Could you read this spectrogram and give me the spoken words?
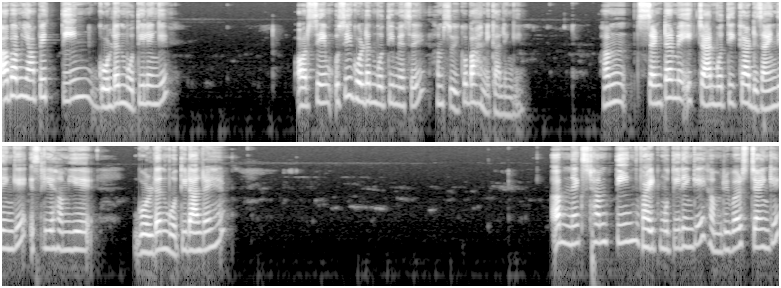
अब हम यहाँ पे तीन गोल्डन मोती लेंगे। और सेम उसी गोल्डन मोती में से हम सुई को बाहर निकालेंगे। हम सेंटर में एक चार मोती का डिज़ाइन देंगे इसलिए हम ये गोल्डन मोती डाल रहे हैं। अब नेक्स्ट हम तीन वाइट मोती लेंगे हम रिवर्स जाएँगे।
